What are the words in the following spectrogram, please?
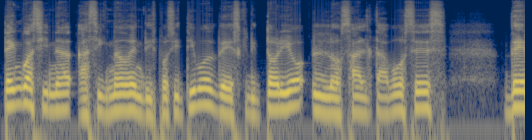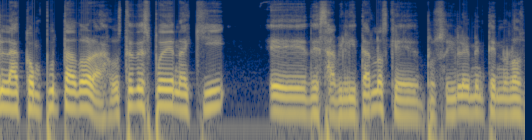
Tengo asignado en dispositivo de escritorio los altavoces de la computadora. Ustedes pueden aquí eh, deshabilitarlos que posiblemente no, los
